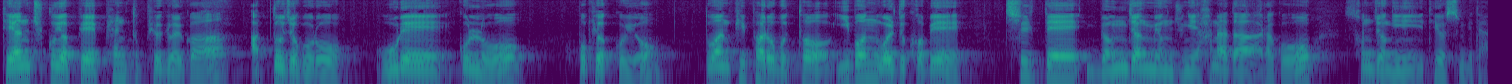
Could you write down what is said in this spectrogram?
대한축구협회 팬투표 결과 압도적으로 올해의 골로 뽑혔고요. 또한 피파로부터 이번 월드컵의 7대 명장면 중에 하나다라고 선정이 되었습니다.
